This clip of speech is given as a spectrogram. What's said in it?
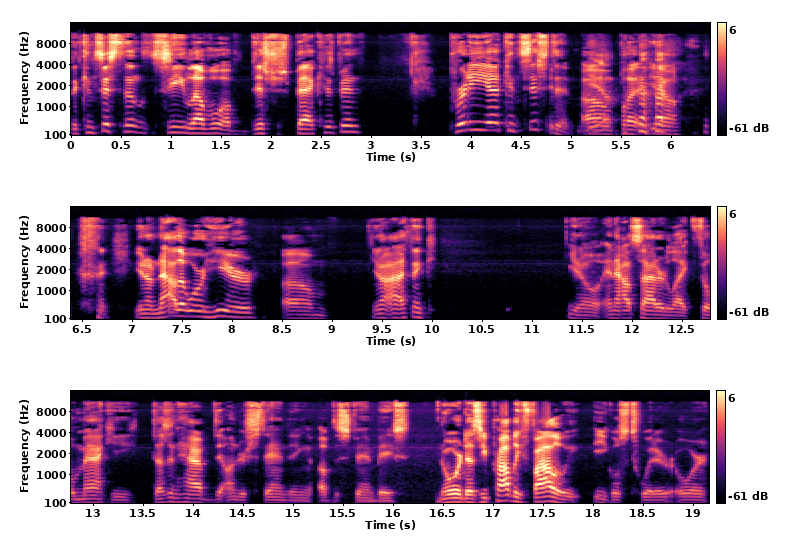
the consistency level of disrespect has been pretty uh, consistent, yeah. um, but you know, you know, now that we're here, um, you know, I think you know, an outsider like Phil Mackey doesn't have the understanding of this fan base, nor does he probably follow Eagles Twitter or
